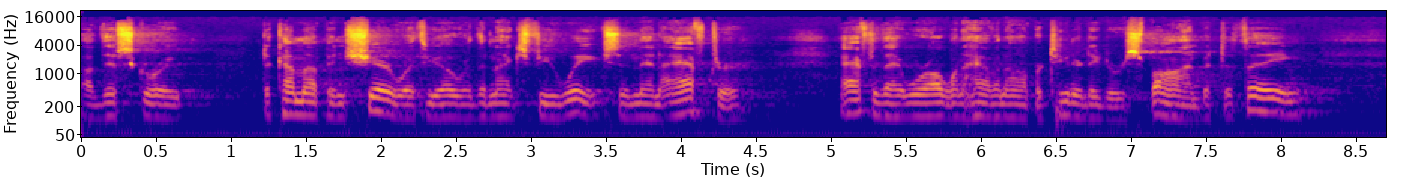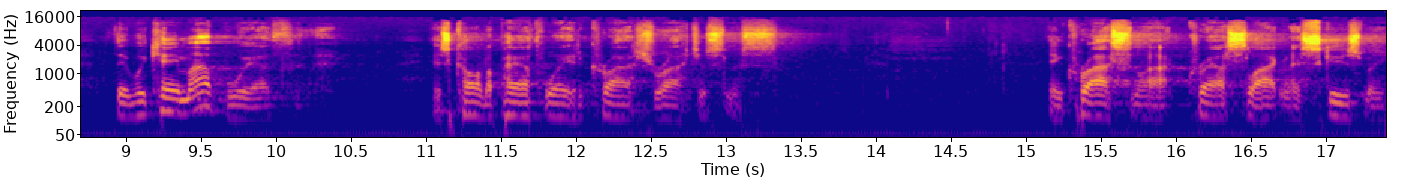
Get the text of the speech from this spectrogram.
of this group, to come up and share with you over the next few weeks. And then after, after that, we're all going to have an opportunity to respond. But the thing that we came up with is called a pathway to Christ's righteousness and Christ like Christ likeness, excuse me.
